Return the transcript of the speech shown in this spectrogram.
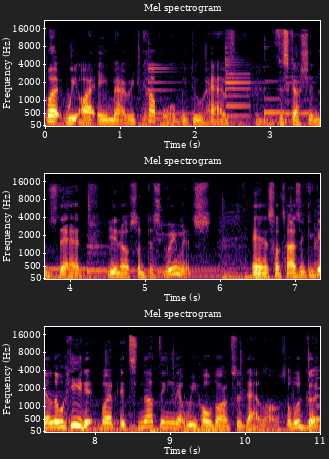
But we are a married couple, and we do have discussions that you know some disagreements, and sometimes it can get a little heated. But it's nothing that we hold on to that long, so we're good.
